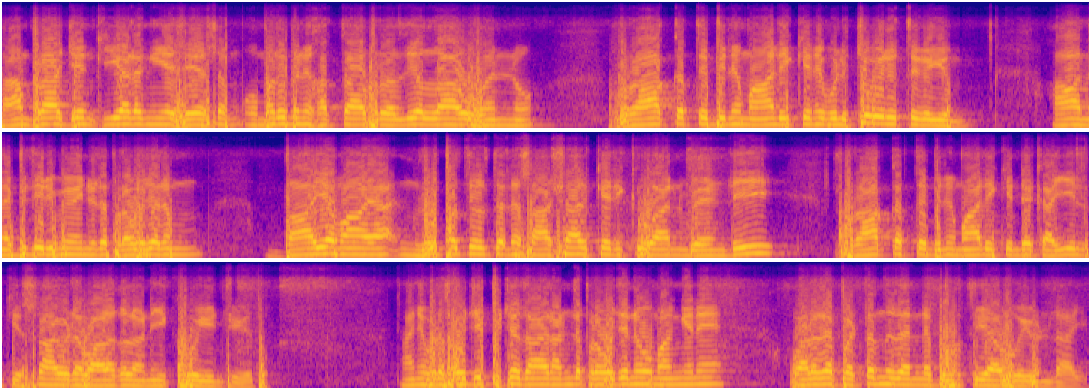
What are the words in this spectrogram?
സാമ്രാജ്യം കീഴടങ്ങിയ ശേഷം ഉമർ ബിൻ ഖത്താബ് റലിയല്ലാഹുഹന്നു സുറാഖത്ത് ബിൻ മാലിക്കിനെ വിളിച്ചു വരുത്തുകയും ആ നബി തിരുമേനിയുടെ പ്രവചനം ബാഹ്യമായ രൂപത്തിൽ തന്നെ സാക്ഷാത്കരിക്കുവാൻ വേണ്ടി സുറാഖത്ത് ബിൻ മാലിക്കിന്റെ കയ്യിൽ കിസ്രായുടെ വാളുകൾ അണിയിക്കുകയും ചെയ്തു. ഞാനിവിടെ സൂചിപ്പിച്ചത് ആ രണ്ട് പ്രവചനവും അങ്ങനെ വളരെ പെട്ടെന്ന് തന്നെ പൂർത്തിയാവുകയുണ്ടായി.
